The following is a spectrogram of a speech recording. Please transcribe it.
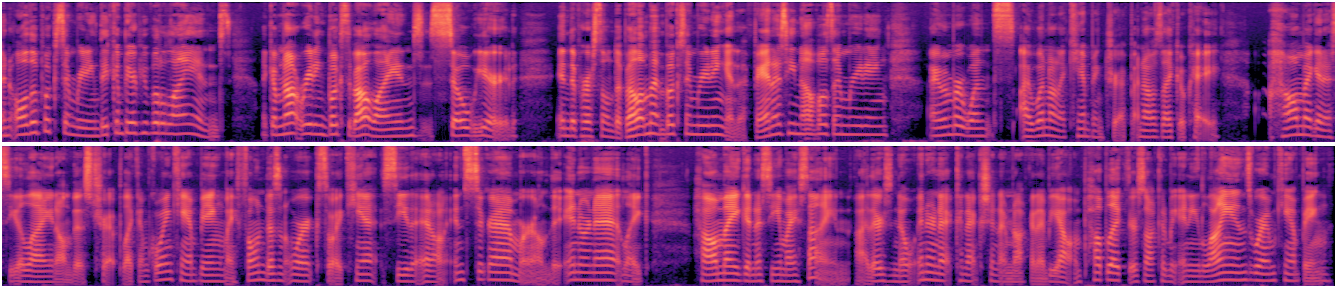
and all the books I'm reading, they compare people to lions. Like I'm not reading books about lions. It's so weird. In the personal development books I'm reading, and the fantasy novels I'm reading, I remember once I went on a camping trip, and I was like, okay, how am I going to see a lion on this trip? Like, I'm going camping, my phone doesn't work, so I can't see the it on Instagram or on the internet. Like, how am I going to see my sign? Uh, there's no internet connection. I'm not going to be out in public. There's not going to be any lions where I'm camping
